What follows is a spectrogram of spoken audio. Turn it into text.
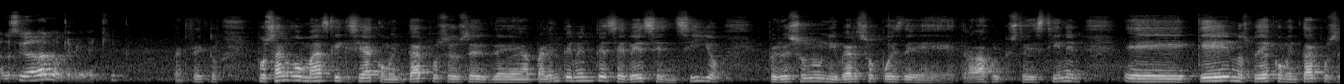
al, ciudadano que viene aquí. Perfecto. Pues algo más que quisiera comentar, pues aparentemente se ve sencillo, pero es un universo pues de trabajo que ustedes tienen. Eh, ¿Qué nos podría comentar, pues,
